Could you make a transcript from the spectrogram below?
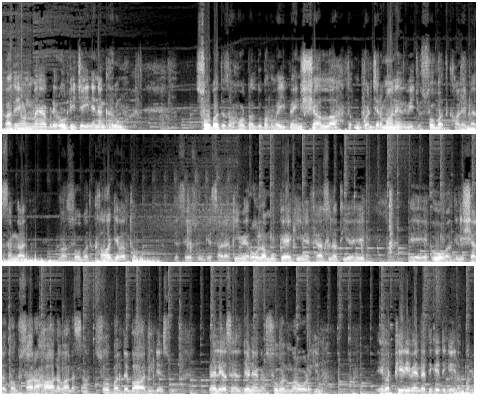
कदे हुन मैं अपनी रोटी चाहिए ना घरों। असां होटल तो पकवाई पे इंशाल्लाह तो ऊपर जुर्माने दे विच सोबत खाने पे बस सोबत खा के ते सेसू के सारा किवें रोला मुके किवें फैसला थिया है। इंशाल्लाह तो सारा हाल वाला सा सोबत दे बाद ही देसू। पहले असें जने अगर सोबत मरोड़ ही ना ඒව පිරිවෙන්න දිග දිගේ නොපොත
